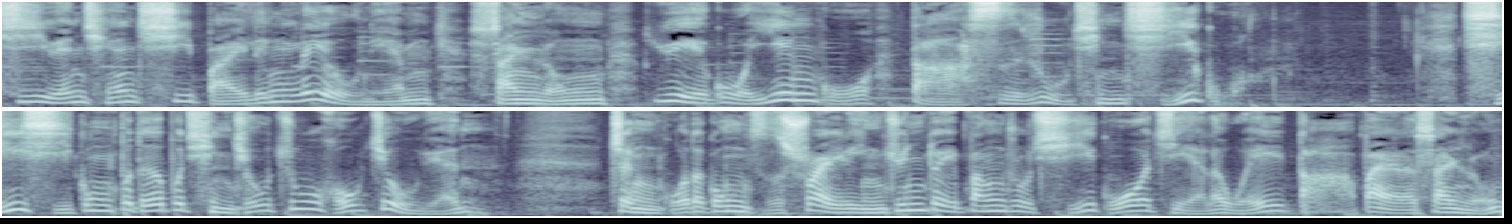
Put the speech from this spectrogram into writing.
西元前七百零六年，山戎越过燕国，大肆入侵齐国。齐僖公不得不请求诸侯救援。郑国的公子率领军队帮助齐国解了围，打败了山戎。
